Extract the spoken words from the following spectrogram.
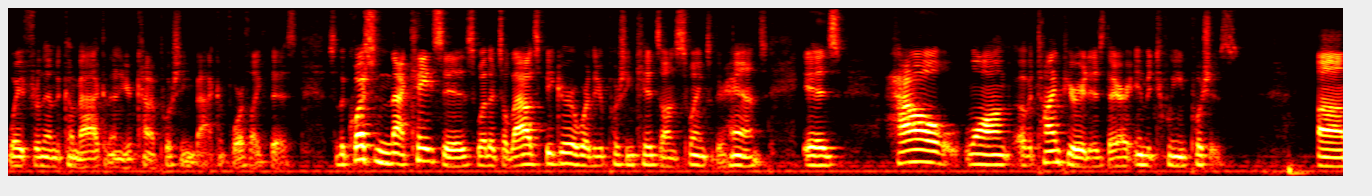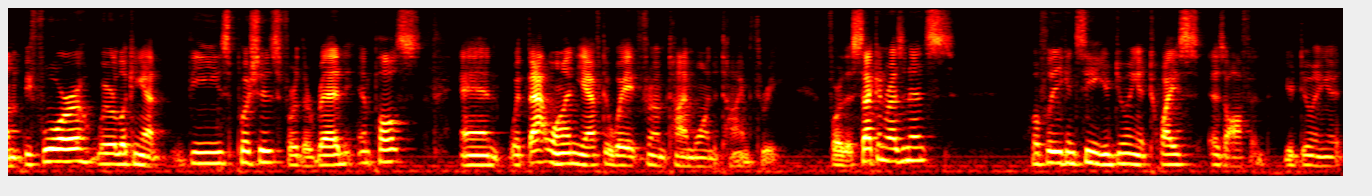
wait for them to come back, and then you're kind of pushing back and forth like this. So the question in that case is whether it's a loudspeaker or whether you're pushing kids on swings with your hands, is how long of a time period is there in between pushes? Um, before we were looking at these pushes for the red impulse, and with that one, you have to wait from time one to time three. For the second resonance, hopefully you can see you're doing it twice as often. You're doing it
